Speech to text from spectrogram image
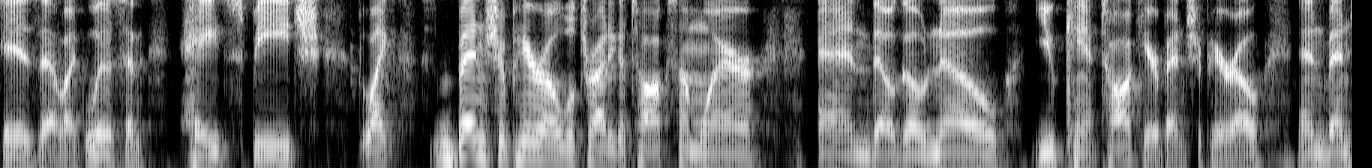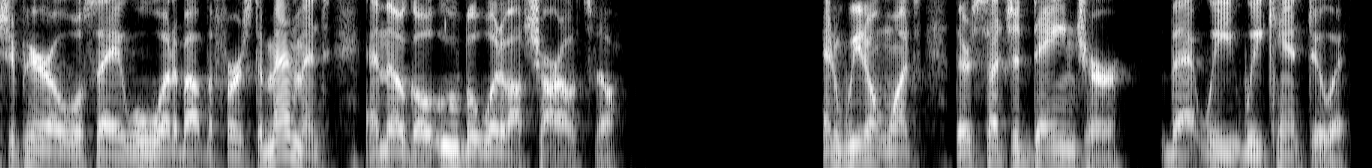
is that like listen hate speech like ben shapiro will try to go talk somewhere and they'll go no you can't talk here ben shapiro. And ben shapiro will say well what about the first amendment? And they'll go ooh but what about charlottesville? And we don't want there's such a danger that we we can't do it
